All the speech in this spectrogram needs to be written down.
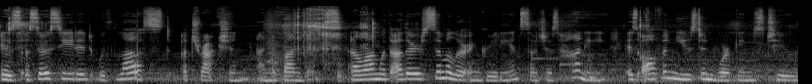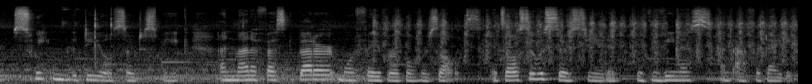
is associated with lust, attraction, and abundance, and along with other similar ingredients such as honey, is often used in workings to sweeten the deal, so to speak, and manifest better, more favorable results. It's also associated with Venus and Aphrodite.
